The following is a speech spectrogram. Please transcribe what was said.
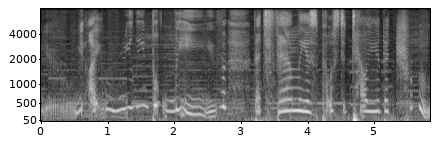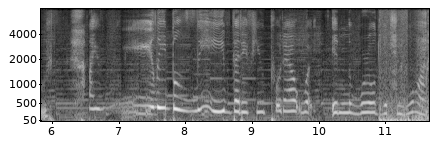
you. I really believe that family is supposed to tell you the truth. I really believe that if you put out what in the world what you want,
